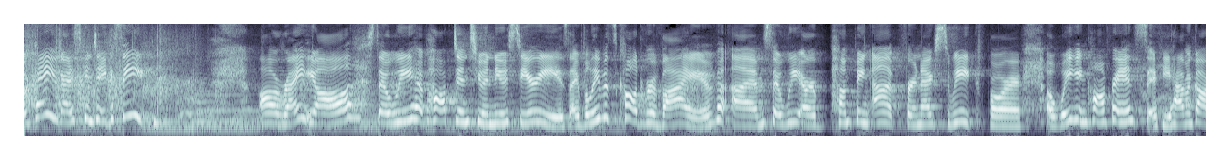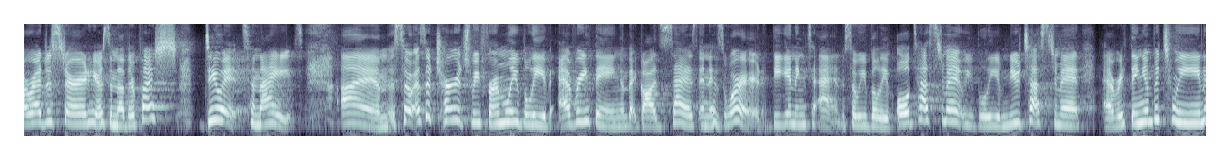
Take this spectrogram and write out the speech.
Okay, you guys can take a seat. All right, y'all. So we have hopped into a new series. I believe it's called Revive. Um, so we are pumping up for next week for Awaken Conference. If you haven't got registered, here's another push. Do it tonight. Um, so as a church, we firmly believe everything that God says in His Word, beginning to end. So we believe Old Testament, we believe New Testament, everything in between,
